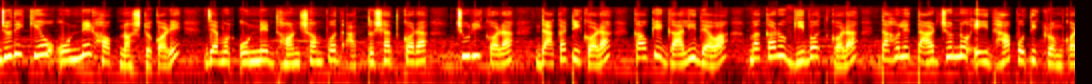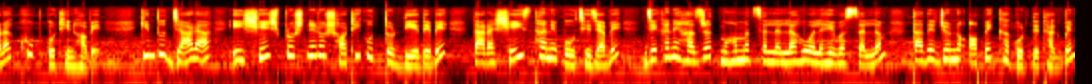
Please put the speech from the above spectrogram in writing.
যদি কেউ অন্যের হক নষ্ট করে, যেমন অন্যের ধন সম্পদ আত্মসাৎ করা, চুরি করা, ডাকাতি করা, কাউকে গালি দেওয়া বা কারও গিবত করা, তাহলে তার জন্য এই ধাপ অতিক্রম করা খুব কঠিন হবে। কিন্তু যারা এই শেষ প্রশ্নেরও সঠিক উত্তর দিয়ে দেবে, তারা সেই স্থানে পৌঁছে যাবে, যেখানে হজরত মোহাম্মদ সাল্লাহু আলহিবাসাল্লাম তাদের জন্য অপেক্ষা করতে থাকবেন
